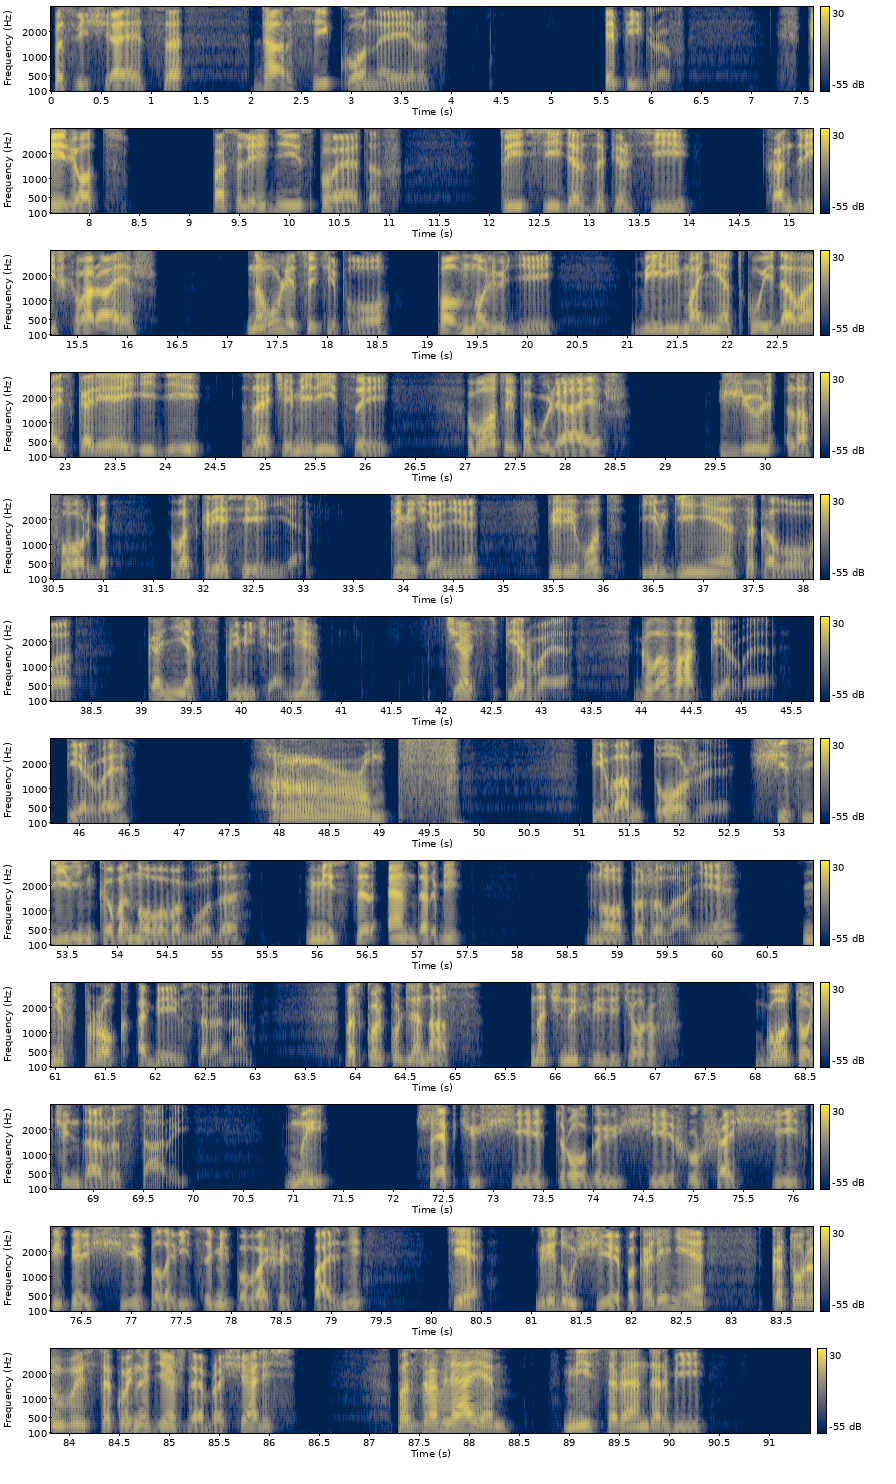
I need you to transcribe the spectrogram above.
Посвящается Дарси Конейрс. Эпиграф. Вперед! Последний из поэтов. Ты, сидя в заперти, хандришь, хвораешь? На улице тепло, полно людей. Бери монетку и давай скорей, иди за чемерицей. Вот и погуляешь. Жюль Лафорг. Воскресенье. Примечание. Перевод Евгения Соколова. Конец примечания. Часть первая. Глава первая. Первая. Хрумпф. И вам тоже счастливенького Нового года, мистер Эндерби. Но пожелание не впрок обеим сторонам, поскольку для нас, ночных визитеров, год очень даже старый. Мы, шепчущие, трогающие, шуршащие, скрипящие половицами по вашей спальне, те, грядущие поколения, к которым вы с такой надеждой обращались. Поздравляем, мистер Эндерби!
